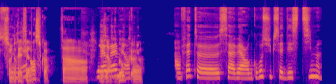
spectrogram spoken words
sont une référence quoi. Enfin, les en fait, ça avait un gros succès d'estime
